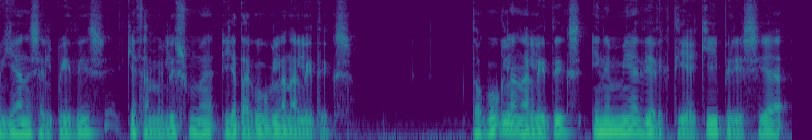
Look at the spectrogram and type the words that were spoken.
Γιάννης Ελπίδης και θα μιλήσουμε για τα Google Analytics. Το Google Analytics είναι μια διαδικτυακή υπηρεσία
